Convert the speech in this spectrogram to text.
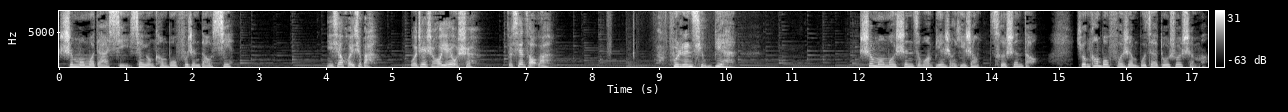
申嬷嬷大喜，向永康伯夫人道谢：“你先回去吧，我这时候也有事，就先走了。”夫人请便。申嬷嬷身子往边上一让，侧身道。永康伯夫人不再多说什么，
